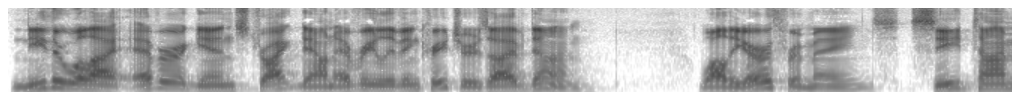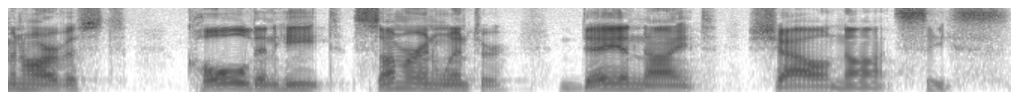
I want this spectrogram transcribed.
Neither will I ever again strike down every living creature as I have done. While the earth remains, seed time and harvest, cold and heat, summer and winter, day and night shall not cease.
